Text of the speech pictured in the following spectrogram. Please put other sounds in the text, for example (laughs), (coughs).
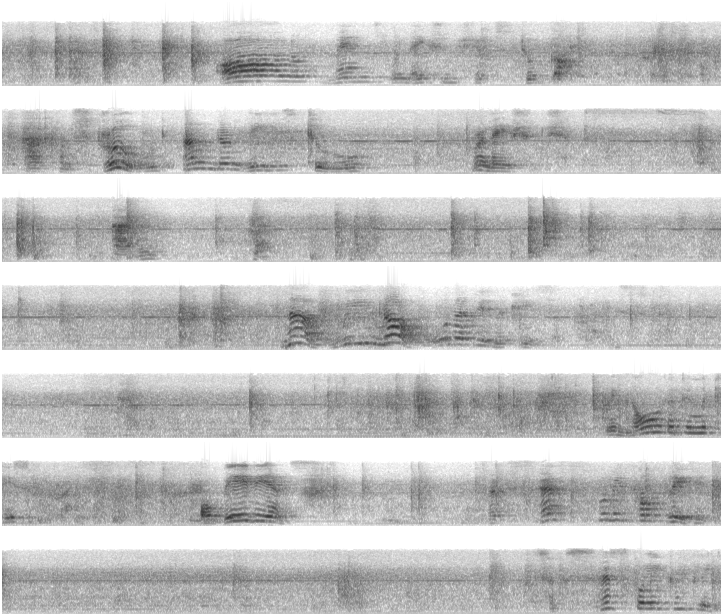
All of men's relationships to God are construed under these two relationships. Adam, Christ. Now, we know that in the case of Christ, we in the case of Christ, obedience. Successfully completed. Successfully completed.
